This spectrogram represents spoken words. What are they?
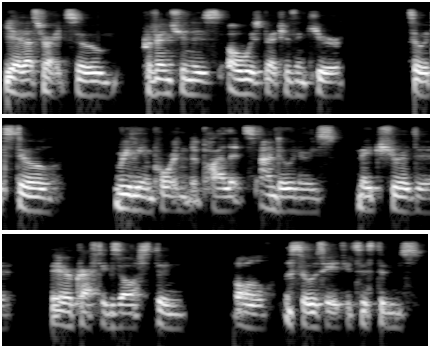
Yeah, that's right. So prevention is always better than cure. So it's still really important that pilots and owners make sure the, the aircraft exhaust and all associated systems,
